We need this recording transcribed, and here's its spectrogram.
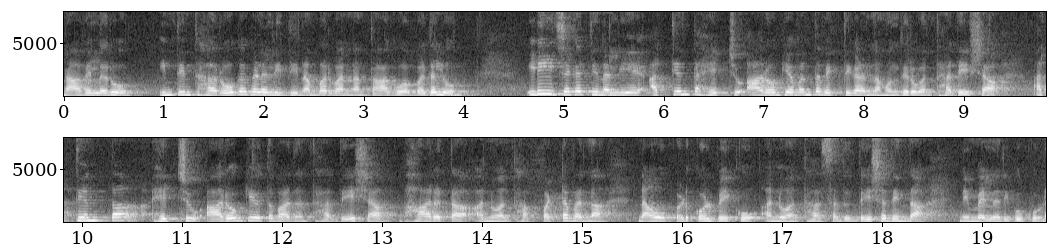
ನಾವೆಲ್ಲರೂ ಇಂತಿಂತಹ ರೋಗಗಳಲ್ಲಿ ದಿ ನಂಬರ್ ಒನ್ ಅಂತ ಆಗುವ ಬದಲು ಇಡೀ ಜಗತ್ತಿನಲ್ಲಿಯೇ ಅತ್ಯಂತ ಹೆಚ್ಚು ಆರೋಗ್ಯವಂತ ವ್ಯಕ್ತಿಗಳನ್ನು ಹೊಂದಿರುವಂತಹ ದೇಶ, ಅತ್ಯಂತ ಹೆಚ್ಚು ಆರೋಗ್ಯಯುತವಾದಂತಹ ದೇಶ ಭಾರತ ಅನ್ನುವಂತಹ ಪಟ್ಟವನ್ನು ನಾವು ಪಡ್ಕೊಳ್ಬೇಕು ಅನ್ನುವಂತಹ ಸದುದ್ದೇಶದಿಂದ ನಿಮ್ಮೆಲ್ಲರಿಗೂ ಕೂಡ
